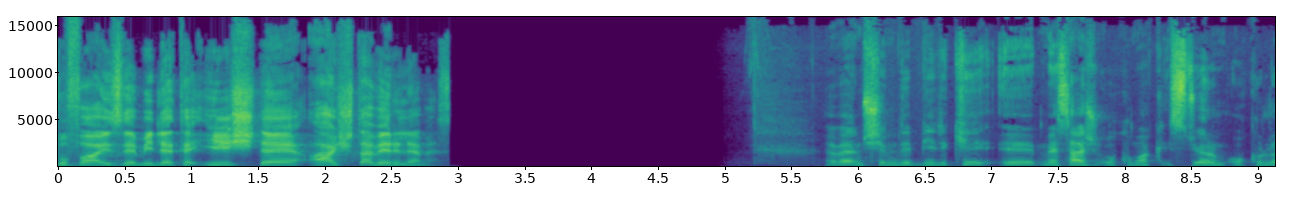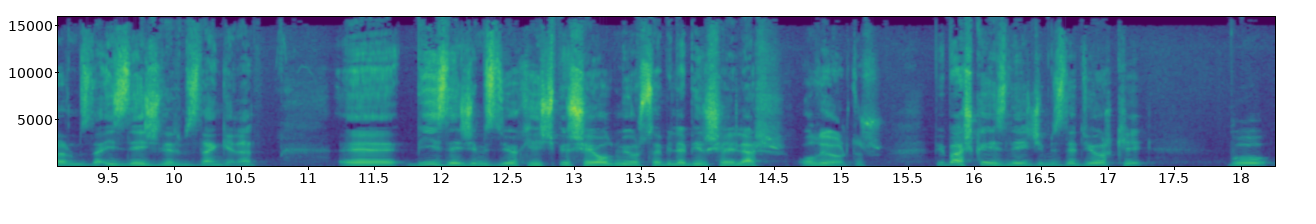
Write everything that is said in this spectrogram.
Bu faizle millete iş de aş da verilemez. Efendim şimdi bir iki e, mesaj okumak istiyorum okurlarımızda, izleyicilerimizden gelen. E, bir izleyicimiz diyor ki hiçbir şey olmuyorsa bile bir şeyler oluyordur. Bir başka izleyicimiz de diyor ki bu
